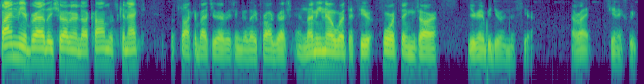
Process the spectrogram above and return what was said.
Find me at bradleycharbonneau.com. Let's connect. Let's talk about your every single day progress. And let me know what the four things are you're going to be doing this year. All right. See you next week.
